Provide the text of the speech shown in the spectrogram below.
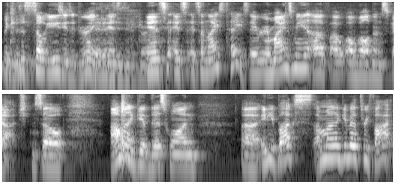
because it's so easy to drink. It is It's- easy to drink. And it's, it's it's a nice taste. It reminds me of a, a well done Scotch, and so I'm gonna give this one. Uh, 80 bucks. I'm gonna give it a three five.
